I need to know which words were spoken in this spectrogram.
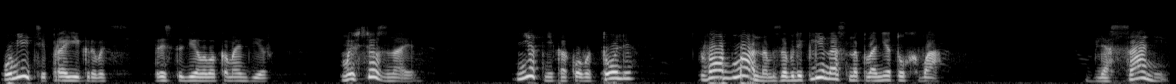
умейте проигрывать, пристыдил командир. Мы все знаем. Нет никакого Толи. Вы обманом завлекли нас на планету Хва. Для Сани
